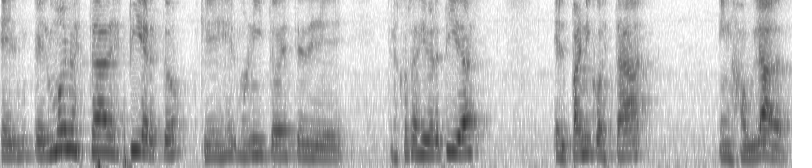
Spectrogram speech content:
el, el mono está despierto, que es el monito este de, de las cosas divertidas, el pánico está enjaulado.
